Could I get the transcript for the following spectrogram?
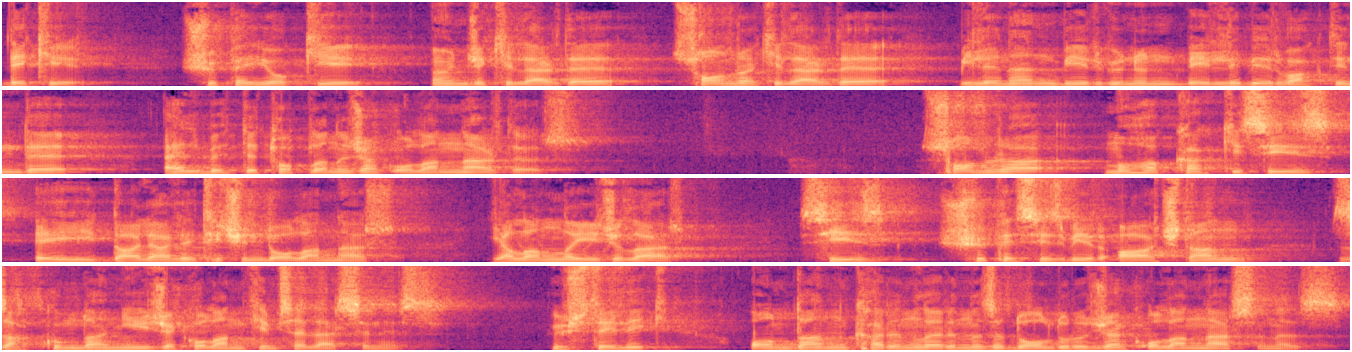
De ki şüphe yok ki öncekilerde, sonrakilerde bilinen bir günün belli bir vaktinde elbette toplanacak olanlardır. Sonra muhakkak ki siz ey dalalet içinde olanlar, yalanlayıcılar, siz şüphesiz bir ağaçtan, zakkumdan yiyecek olan kimselersiniz. Üstelik ondan karınlarınızı dolduracak olanlarsınız.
